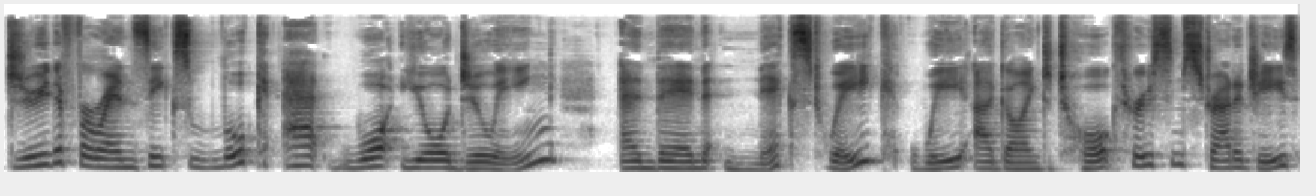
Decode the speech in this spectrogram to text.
do the forensics, look at what you're doing. And then next week, we are going to talk through some strategies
